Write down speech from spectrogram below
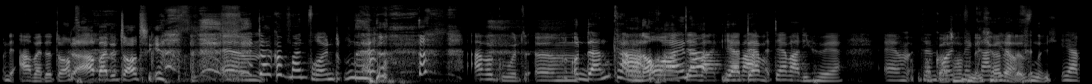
Und er arbeitet dort. Der arbeitet dort. hier. Ähm, Da kommt mein Freund. aber gut. Ähm, Und dann kam ah, noch oh, einer. Der war, der, ja, war, der, der war die Höhe. Ähm, dann oh Gott, wollten wir gerade er das nicht. Ja,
